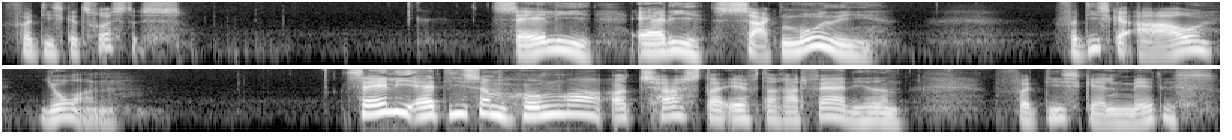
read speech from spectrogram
for de skal trøstes. Salige er de sagt modige, for de skal arve jorden. Salige er de, som hungrer og tørster efter retfærdigheden, for de skal mættes.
